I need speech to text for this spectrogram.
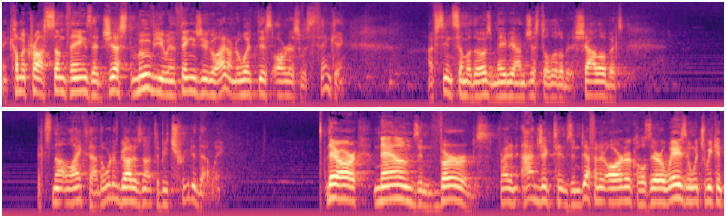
and come across some things that just move you and things you go, I don't know what this artist was thinking. I've seen some of those. Maybe I'm just a little bit shallow, but it's not like that. The Word of God is not to be treated that way. There are nouns and verbs, right, and adjectives and definite articles. There are ways in which we can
